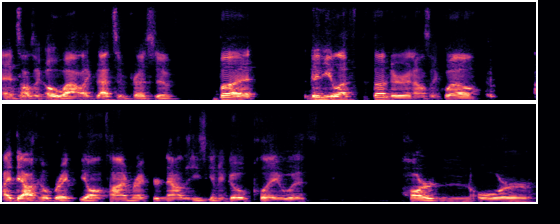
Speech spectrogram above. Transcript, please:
and so I was like, oh wow, like that's impressive. But then he left the Thunder, and I was like, well, I doubt he'll break the all-time record now that he's going to go play with Harden or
